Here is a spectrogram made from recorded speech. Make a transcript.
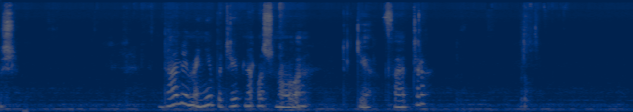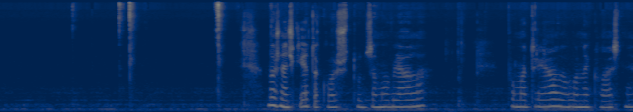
Ось. Далі мені потрібна основа. Такий фетр. Ножнички я також тут замовляла. По матеріалу вони класні.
